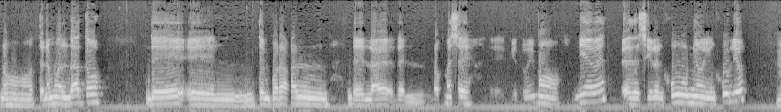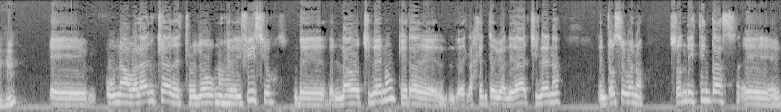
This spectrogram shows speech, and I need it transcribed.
no, tenemos el dato de el temporal de, la, de los meses que tuvimos nieve, es decir, en junio y en julio, eh, una avalancha destruyó unos edificios del lado chileno, que era de, la gente de vialidad chilena. Entonces, bueno, son distintas eh,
